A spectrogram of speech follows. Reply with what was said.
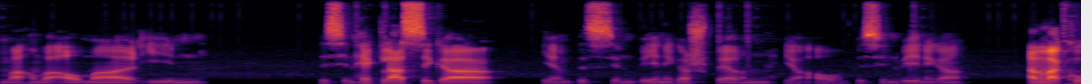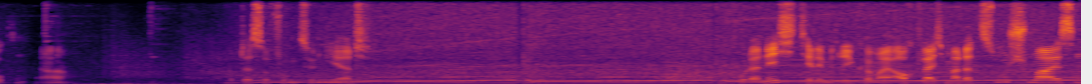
machen wir auch mal ihn ein bisschen hecklastiger. Hier ein bisschen weniger sperren. Hier auch ein bisschen weniger. Einfach mal gucken, ja. Ob das so funktioniert oder nicht. Telemetrie können wir auch gleich mal dazu schmeißen.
